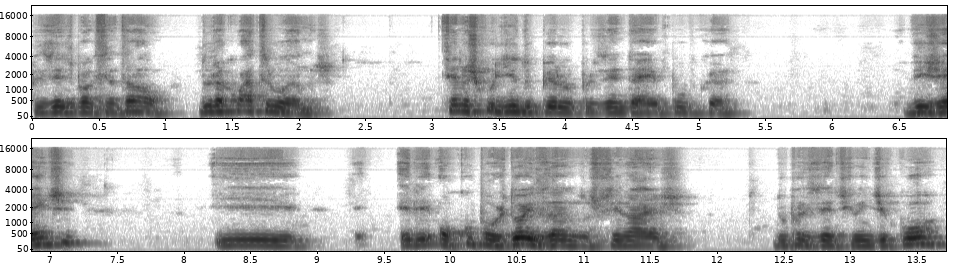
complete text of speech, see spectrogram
presidente do Banco Central dura quatro anos, sendo escolhido pelo presidente da República vigente e ele ocupa os dois anos finais do presidente que o indicou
